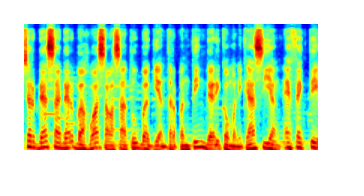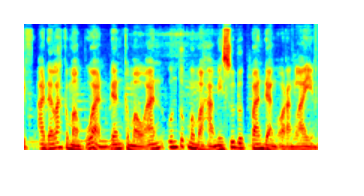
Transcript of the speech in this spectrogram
cerdas sadar bahwa salah satu bagian terpenting dari komunikasi yang efektif adalah kemampuan dan kemauan untuk memahami sudut pandang orang lain.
